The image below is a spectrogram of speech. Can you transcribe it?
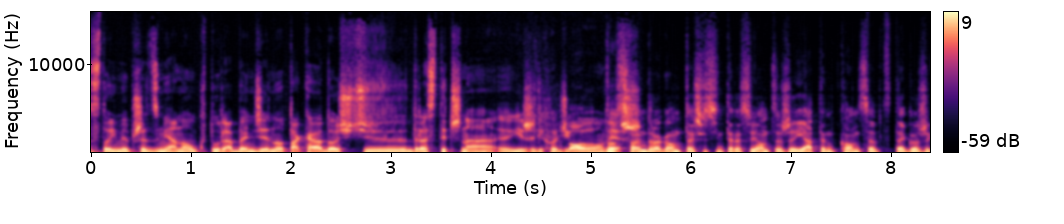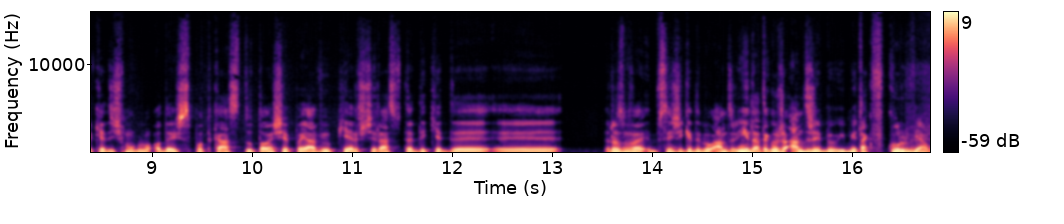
stoimy przed zmianą, która będzie no taka dość y, drastyczna, y, jeżeli chodzi o, o to wiesz... swoją drogą też jest interesujące, że ja ten koncept tego, że kiedyś mógłbym odejść z podcastu, to on się pojawił pierwszy raz wtedy, kiedy yy, rozmawia, w sensie kiedy był Andrzej. Nie dlatego, że Andrzej był i mnie tak wkurwiał,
